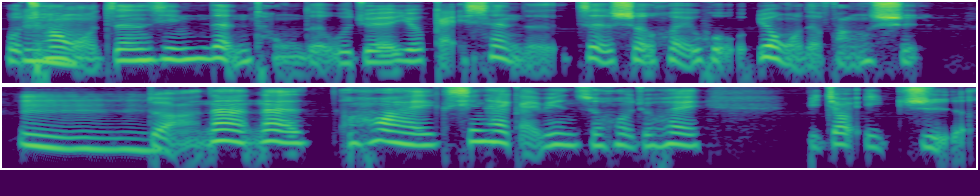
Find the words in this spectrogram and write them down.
我创嗯我真心认同的，我觉得有改善的这个社会，或用我的方式，嗯嗯嗯，对啊，那那后来心态改变之后，就会比较一致了。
